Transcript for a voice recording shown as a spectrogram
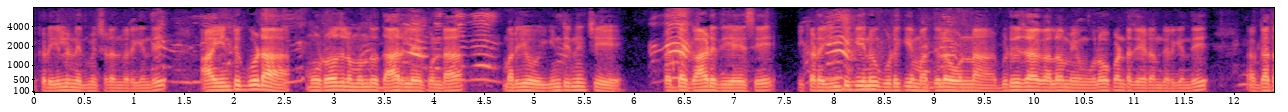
ఇక్కడ ఇల్లు నిర్మించడం జరిగింది. ఆ ఇంటికి కూడా మూడు రోజుల ముందు దారి లేకుండా మరియు ఇంటి నుంచి పెద్ద గాడి తీయేసి ఇక్కడ ఇంటికిను గుడికి మధ్యలో ఉన్న బిడుగు జాగాలో మేము ఉలవ పంట చేయడం జరిగింది. గత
